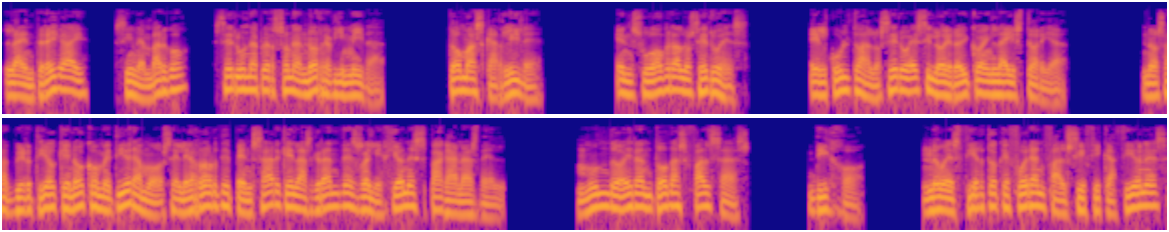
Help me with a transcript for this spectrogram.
la entrega y, sin embargo, ser una persona no redimida. Thomas Carlyle. En su obra Los héroes. El culto a los héroes y lo heroico en la historia. Nos advirtió que no cometiéramos el error de pensar que las grandes religiones paganas del mundo eran todas falsas. Dijo. No es cierto que fueran falsificaciones,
